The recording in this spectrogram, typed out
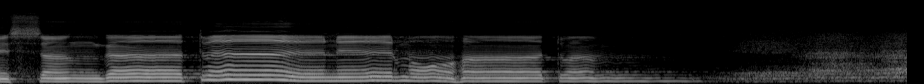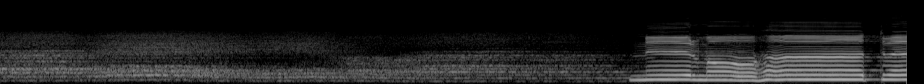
निसङ्गत्वे निर्मोहत्वम् निर्मोहत्वे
